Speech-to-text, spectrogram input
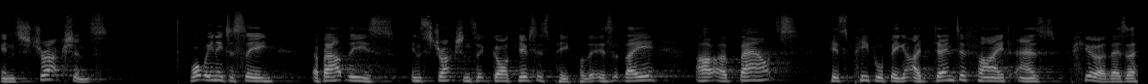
instructions. What we need to see about these instructions that God gives his people is that they are about his people being identified as pure. There's a,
